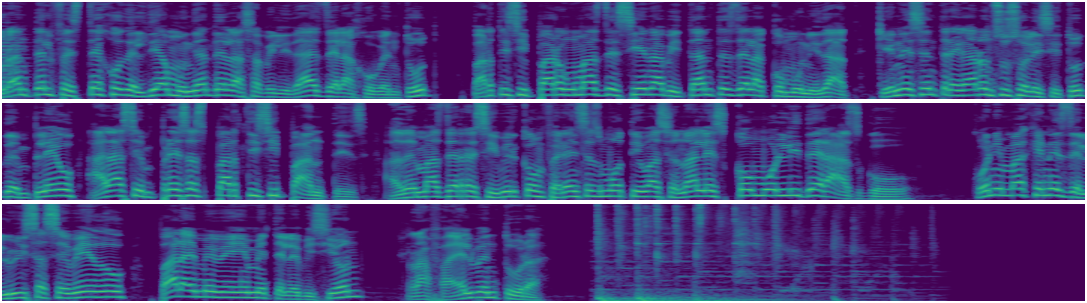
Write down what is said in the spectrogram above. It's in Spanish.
Durante el festejo del Día Mundial de las Habilidades de la Juventud, participaron más de 100 habitantes de la comunidad, quienes entregaron su solicitud de empleo a las empresas participantes, además de recibir conferencias motivacionales como liderazgo. Con imágenes de Luis Acevedo, para MBM Televisión, Rafael Ventura.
